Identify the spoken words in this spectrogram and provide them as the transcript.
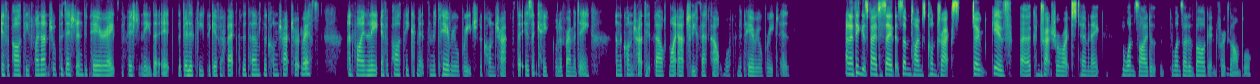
if a party's financial position deteriorates sufficiently that its ability to give effect to the terms of the contract are at risk, and finally, if a party commits a material breach of the contract that isn't capable of remedy, and the contract itself might actually set out what a material breach is. And I think it's fair to say that sometimes contracts don't give a contractual right to terminate to one side of to one side of the bargain, for example.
